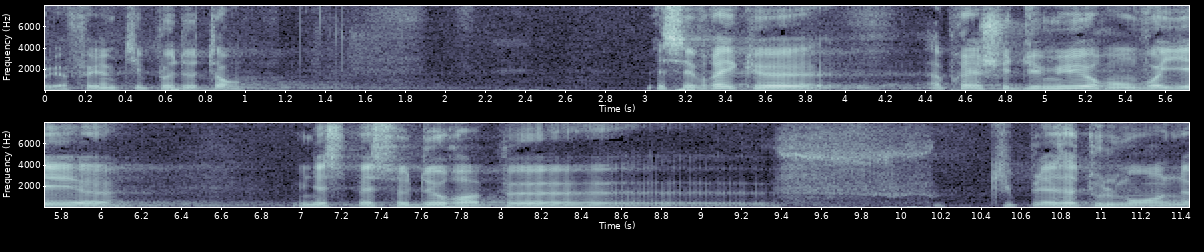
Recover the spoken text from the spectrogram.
Il a fallu un petit peu de temps. Mais c'est vrai que après la chute du mur, on voyait euh, une espèce d'Europe euh, qui plaise à tout le monde.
